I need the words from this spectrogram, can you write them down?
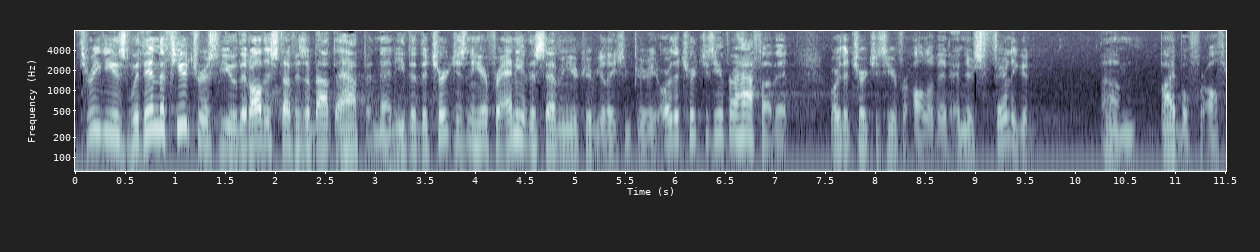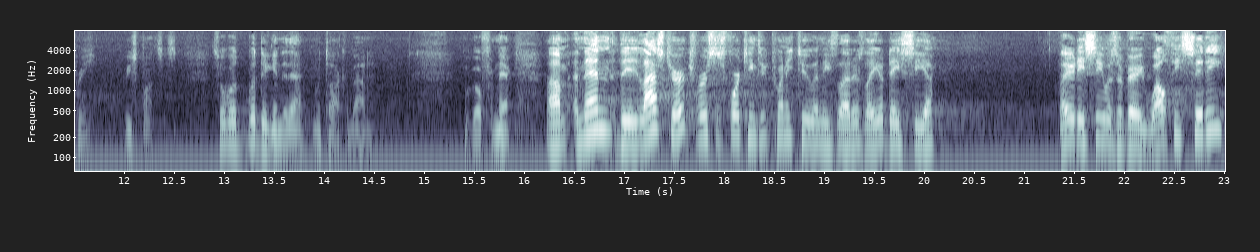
three views within the futurist view that all this stuff is about to happen. That either the church isn't here for any of the seven-year tribulation period, or the church is here for half of it, or the church is here for all of it. And there's fairly good um, Bible for all three responses. So we'll, we'll dig into that. We'll talk about it. We'll go from there. Um, and then the last church, verses 14 through 22 in these letters, Laodicea. Laodicea was a very wealthy city.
